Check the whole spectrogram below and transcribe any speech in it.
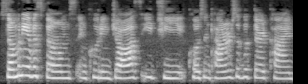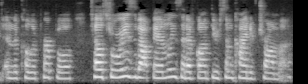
so many of his films, including Jaws, E.T., Close Encounters of the Third Kind, and The Color Purple, tell stories about families that have gone through some kind of trauma,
